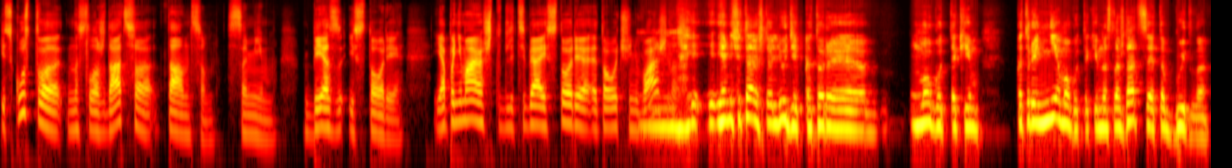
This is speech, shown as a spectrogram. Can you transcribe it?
Искусство наслаждаться танцем самим, без истории. Я понимаю, что для тебя история это очень важно. Я, не считаю, что люди, которые могут таким, которые не могут таким наслаждаться, это быдло.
